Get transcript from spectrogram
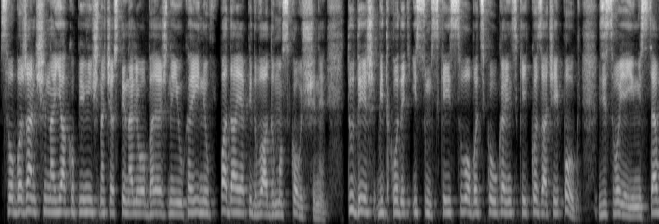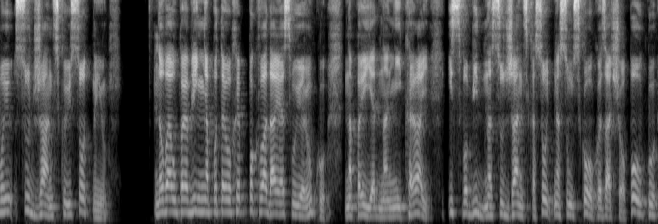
Слобожанщина, як північна частина лівобережної України, впадає під владу Московщини. Туди ж відходить і Сумський Слободсько-український козачий полк зі своєю місцевою суджанською сотнею. Нове управління потрохи покладає свою руку на приєднаній край, і свобідна суджанська сотня сумського козачого полку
